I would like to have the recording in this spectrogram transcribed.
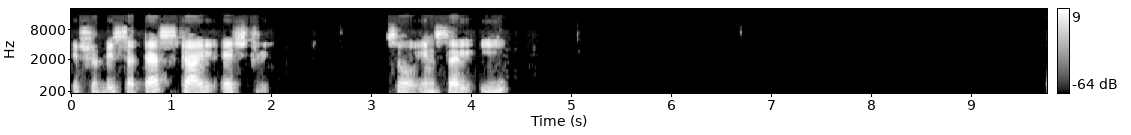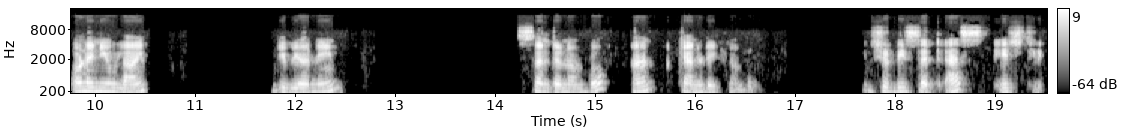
It should be set as style H3. So in cell E, on a new line, give your name, center number and candidate number. It should be set as H3.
